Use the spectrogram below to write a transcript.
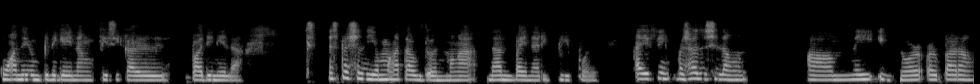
kung ano yung binigay ng physical body nila especially yung mga tawag doon, mga non-binary people, I think masyado silang um, nai-ignore or parang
